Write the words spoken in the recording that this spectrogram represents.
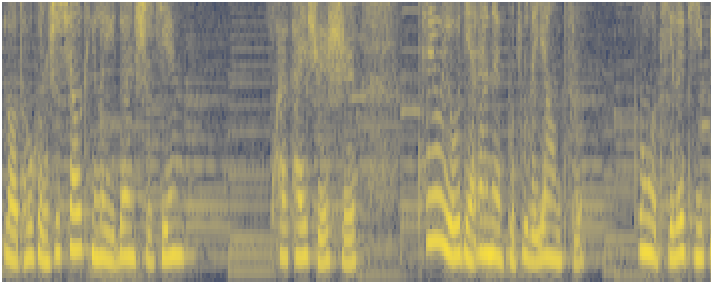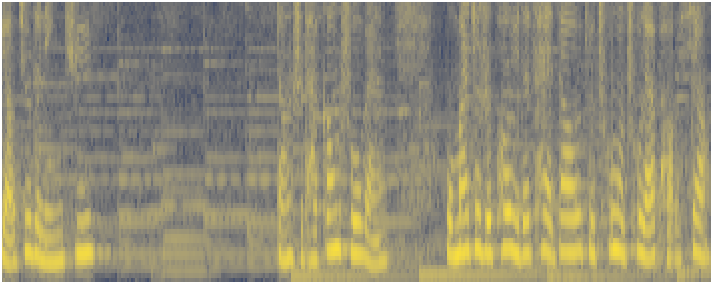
老头很是消停了一段时间。快开学时。他又有点按耐不住的样子，跟我提了提表舅的邻居。当时他刚说完，我妈就着抛鱼的菜刀就冲了出来，咆哮：“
